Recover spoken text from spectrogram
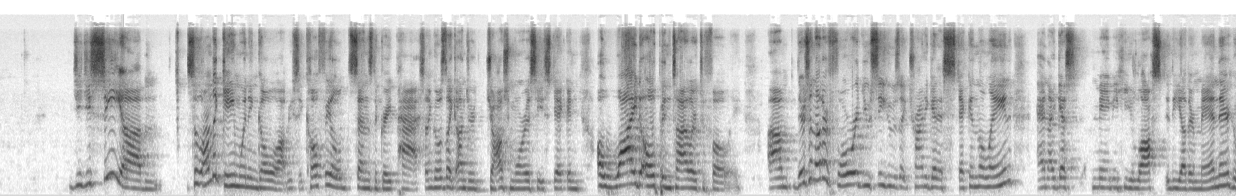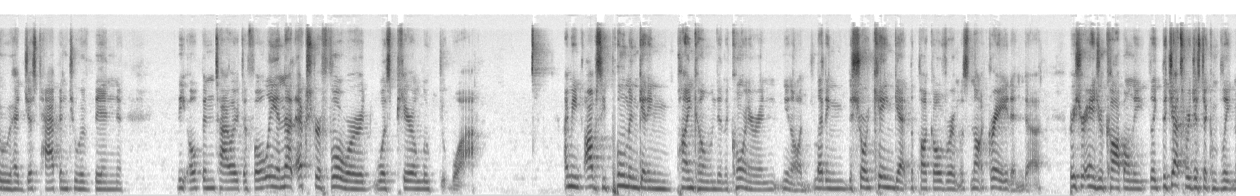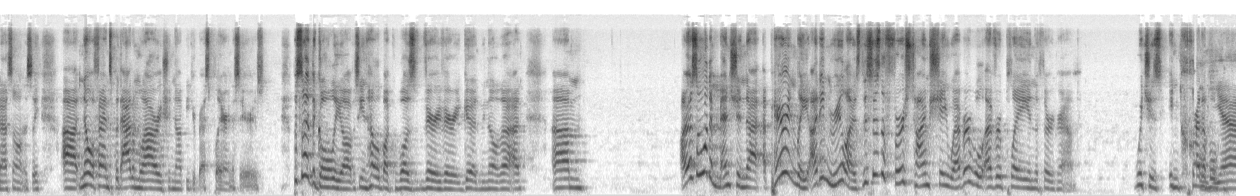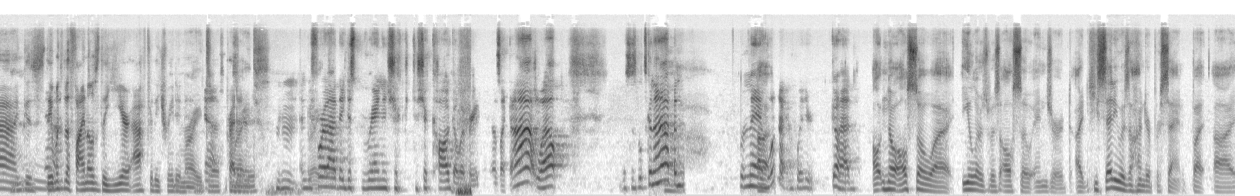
Did you see? Um, so on the game-winning goal, obviously, Caufield sends the great pass and goes like under Josh Morrissey's stick and a wide open Tyler Toffoli. Um, there's another forward you see who's like trying to get a stick in the lane, and I guess maybe he lost the other man there who had just happened to have been the open Tyler Toffoli, and that extra forward was Pierre Luc Dubois. I mean, obviously Poolman getting pine coned in the corner and you know letting the short king get the puck over him was not great. And uh, pretty sure Andrew Copp only like the Jets were just a complete mess. Honestly, uh, no offense, but Adam Lowry should not be your best player in the series. Besides the goalie, obviously, and Hellebuyck was very, very good. We know that. Um, I also want to mention that apparently I didn't realize this is the first time Shea Weber will ever play in the third round which is incredible. Oh, yeah, because yeah. they went to the finals the year after they traded right. the Predators. Right. Mm-hmm. And before right. that, they just ran into Chicago every year. I was like, ah, well, this is what's going to happen. Uh, but man, uh, what, what go ahead. Oh, no, also, uh, Ehlers was also injured. I, he said he was 100%, but uh,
